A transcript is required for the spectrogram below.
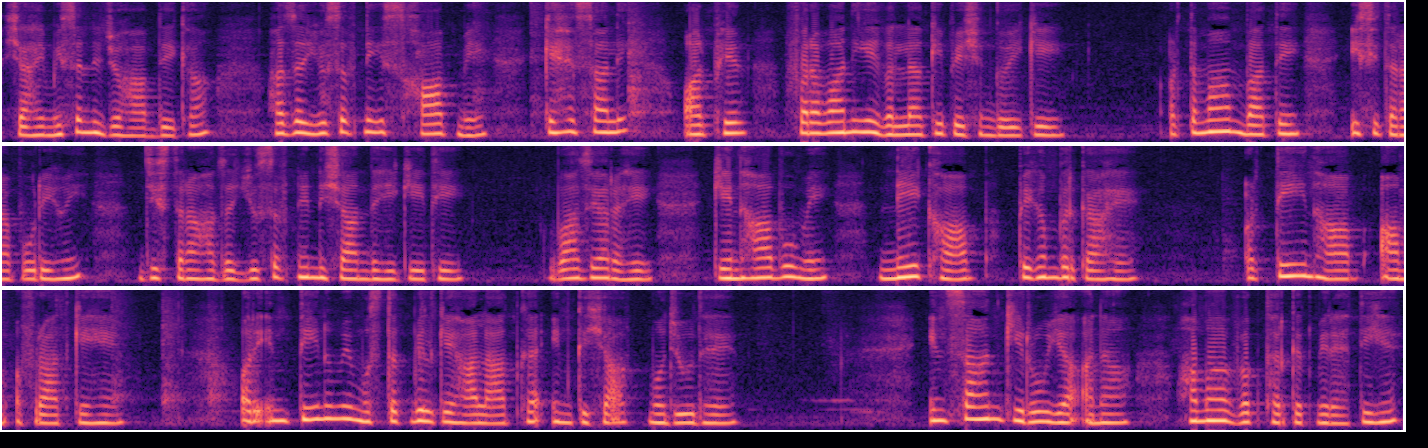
شاہ مصر نے جو خواب دیکھا، حضرت یوسف نے اس خواب میں کہہ سالی اور پھر فروانی غلہ کی پیشن گوئی کی۔ اور تمام باتیں اسی طرح پوری ہوئیں، جس طرح حضرت یوسف نے نشاندہی کی تھی۔ واضح رہے کہ ان خوابوں میں نیک خواب پیغمبر کا ہے۔ اور تین خواب عام افراد کے ہیں۔ اور ان تینوں میں مستقبل کے حالات کا انکشاف موجود ہے۔ انسان کی روح یا انا ہمہ وقت حرکت میں رہتی ہے،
